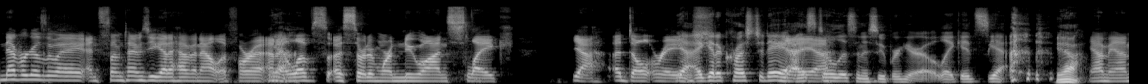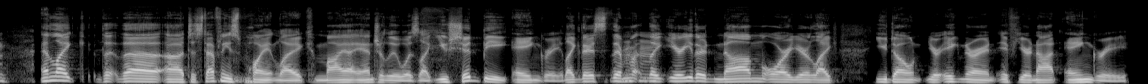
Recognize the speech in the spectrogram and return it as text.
never goes away and sometimes you got to have an outlet for it and i love a sort of more nuanced like yeah adult rage Yeah, I get a crush today. Yeah, I yeah. still listen to superhero. Like it's yeah. yeah yeah man and like the the uh to stefanie's point like maya angelou was like you should be angry like there's there Mhm. like you're either numb or you're like you don't you're ignorant if you're not angry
